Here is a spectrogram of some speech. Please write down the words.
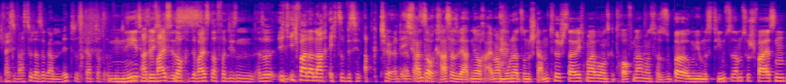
ich weiß nicht, warst du da sogar mit? Es gab doch irgendwie. Nee, diesen, ah, du weißt noch, du weißt noch von diesen, also ich, ich war danach echt so ein bisschen abgeturnt. Ich fand's so. auch krass, also wir hatten ja auch einmal im Monat so einen Stammtisch, sage ich mal, wo wir uns getroffen haben und es war super, irgendwie um das Team zusammenzuschweißen.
